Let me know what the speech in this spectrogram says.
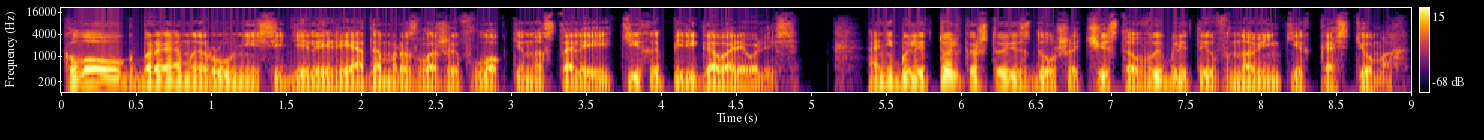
Клоук, Брэм и Руни сидели рядом, разложив локти на столе, и тихо переговаривались. Они были только что из душа, чисто выбриты в новеньких костюмах.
